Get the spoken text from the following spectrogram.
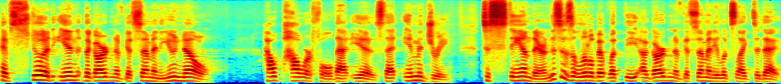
have stood in the Garden of Gethsemane. You know how powerful that is, that imagery to stand there. And this is a little bit what the uh, Garden of Gethsemane looks like today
